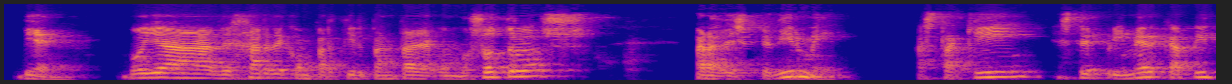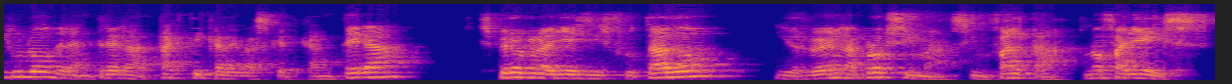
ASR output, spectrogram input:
Bien, voy a dejar de compartir pantalla con vosotros para despedirme. Hasta aquí este primer capítulo de la entrega táctica de básquet cantera. Espero que lo hayáis disfrutado y os veo en la próxima, sin falta. No falléis.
